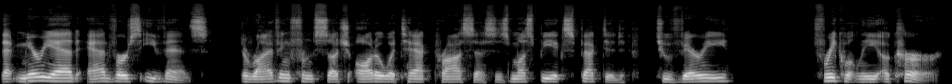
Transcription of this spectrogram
that myriad adverse events deriving from such auto attack processes must be expected to very frequently occur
